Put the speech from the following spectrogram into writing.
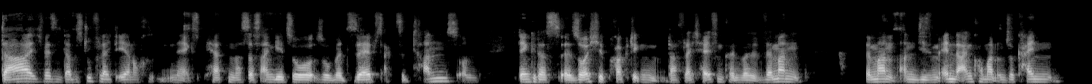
da, ich weiß nicht, da bist du vielleicht eher noch eine Expertin, was das angeht, so, so mit Selbstakzeptanz. Und ich denke, dass äh, solche Praktiken da vielleicht helfen können, weil wenn man, wenn man an diesem Ende ankommen hat und so keinen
